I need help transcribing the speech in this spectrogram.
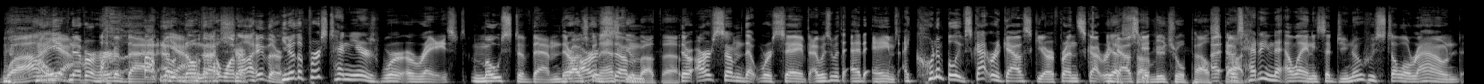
Wow. I Yeah. have never heard of that. I don't Yeah, know I'm that one sure. either. You know, the first ten years were erased. Most of them. There I was are gonna ask you some about that. There are some that were saved. I was with Ed Ames. I couldn't believe Scott Rogowsky, our friend Scott Rogowsky. yes, our mutual pal I, Scott. I was heading to LA and he said, Do you know who's still around?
